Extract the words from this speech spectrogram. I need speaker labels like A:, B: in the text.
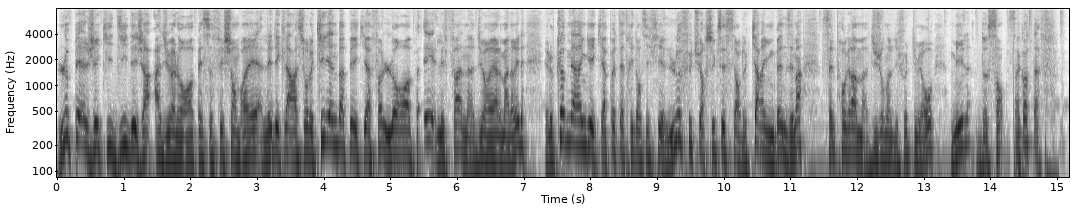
A: Le PSG qui dit déjà adieu à l'Europe et se fait chambrer, les déclarations de Kylian Mbappé qui affolent l'Europe et les fans du Real Madrid, et le club merengue qui a peut-être identifié le futur successeur de Karim Benzema, c'est le programme du journal du foot numéro 1259.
